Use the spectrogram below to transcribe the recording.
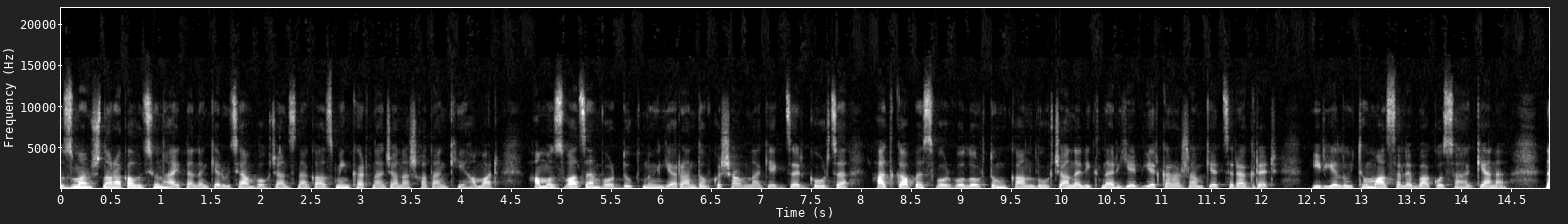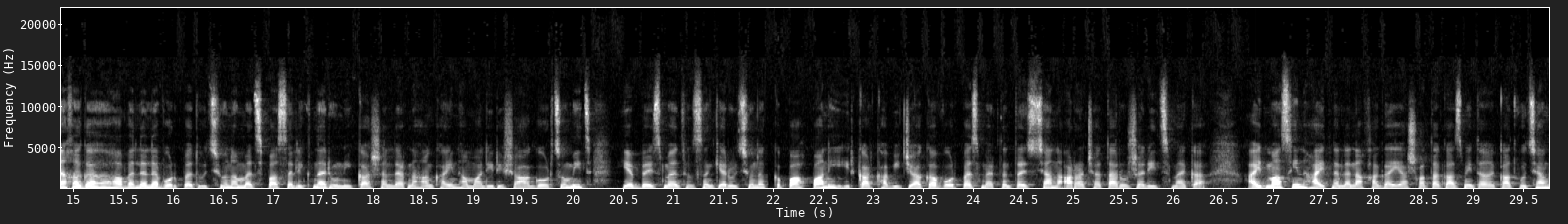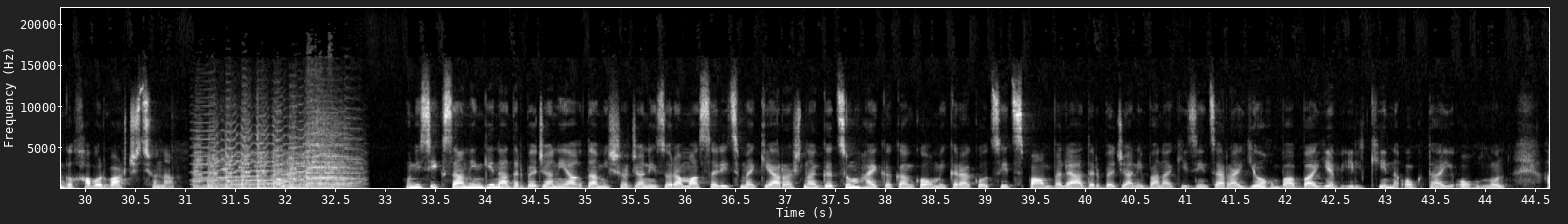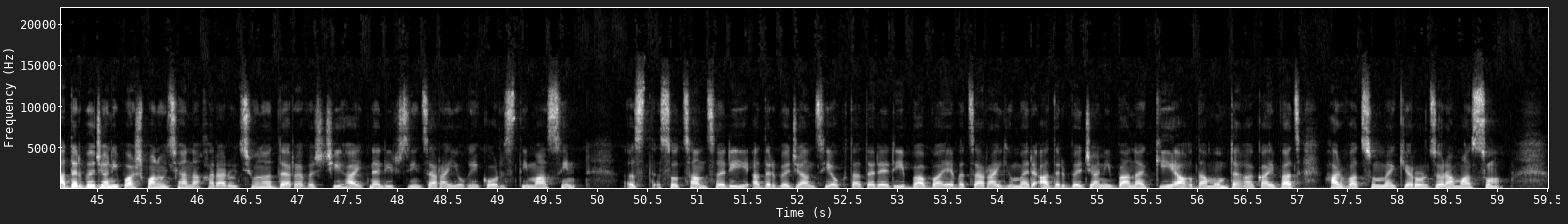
Ուզում եմ շնորհակալություն հայտնել ընկերության ողջ անձնակազմին քրտնաջան աշխատանքի համար։ Համոզված եմ, որ դուք նույն երանդով կշարունակեք ձեր գործը, հատկապես որ ոլորտում կան լուրջ անելիքներ եւ երկարաժամկետ ծրագրեր։ Իր ելույթում ասել է Բակո Սահակյանը։ Նախագահը հավելել է, որ պետությունը մեծ սպասելիքներ ունի Կաշեն Լեռնահանքային համալիրի շահագործումից եւ Base Metals ընկերությունը կպահպանի իր կարգավիճակը որպես մեր տնտեսության առաջատար ուժերից մեկը։ Այդ մասին հայտնել է նախագահի աշխատակազմի տեղեկատվության գլխավոր վարչությունը։ Հունիսի 25-ին Ադրբեջանի Աղդամի շրջանի զորամասերից մեկի առաջնագծում հայկական կողմի կրակոցից սպանվել է Ադրբեջանի բանակի զինծառայող Բաբաև Իլքին Օգտայ Օղլուն։ Ադրբեջանի պաշտպանության նախարարությունը դեռևս չի հայտնել իր զինծառայողի կորստի մասին։ Ըստ սոցցանցերի ադրբեջանցի օկտատերերի Բաբաևը ծառայում էր Ադրբեջանի բանակի Աղդամում տեղակայված 161-րդ զորամասում։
